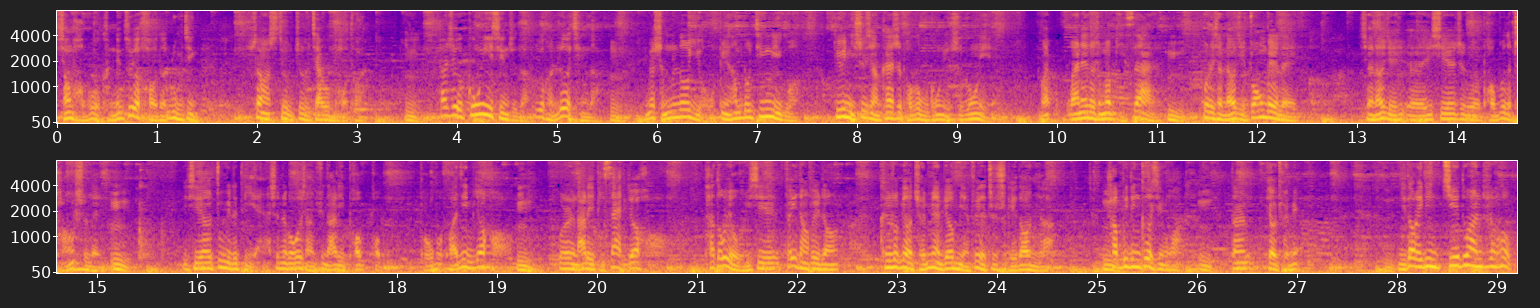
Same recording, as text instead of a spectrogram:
想跑步，肯定最好的路径，实际上就就是加入跑团。嗯，它是个公益性质的，又很热情的，嗯里面什么人都有，并且他们都经历过。对于你是想开始跑个五公里、十公里，玩玩那个什么比赛，嗯，或者想了解装备类，想了解呃一些这个跑步的常识类，嗯，一些要注意的点，甚至包括想去哪里跑跑跑步环境比较好，嗯，或者哪里比赛比较好，它都有一些非常非常可以说比较全面、比较免费的知识给到你了。它不一定个性化，嗯，当然比较全面。你到了一定阶段之后，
